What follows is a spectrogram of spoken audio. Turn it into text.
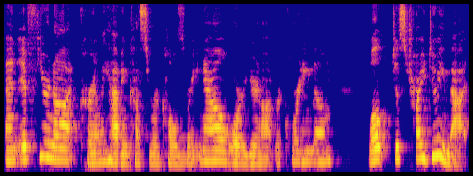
And if you're not currently having customer calls right now or you're not recording them well just try doing that.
